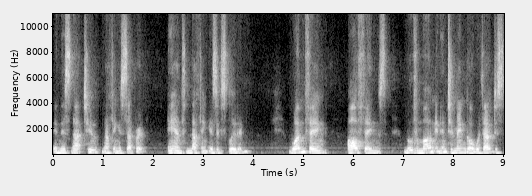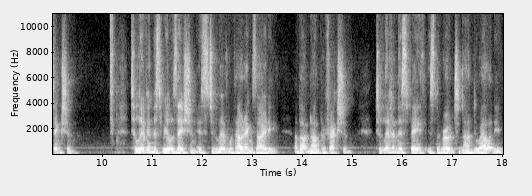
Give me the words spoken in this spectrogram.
In this not two, nothing is separate and nothing is excluded. one thing, all things, move among and intermingle without distinction. To live in this realization is to live without anxiety about non perfection. To live in this faith is the road to non duality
